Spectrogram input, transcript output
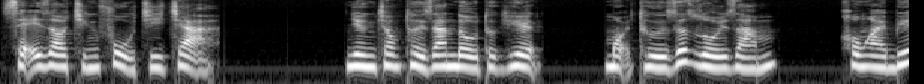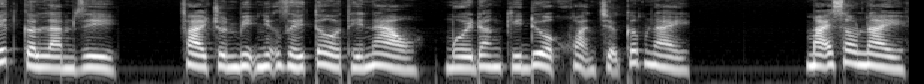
sẽ do chính phủ chi trả. Nhưng trong thời gian đầu thực hiện, mọi thứ rất rối rắm, không ai biết cần làm gì, phải chuẩn bị những giấy tờ thế nào mới đăng ký được khoản trợ cấp này. Mãi sau này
